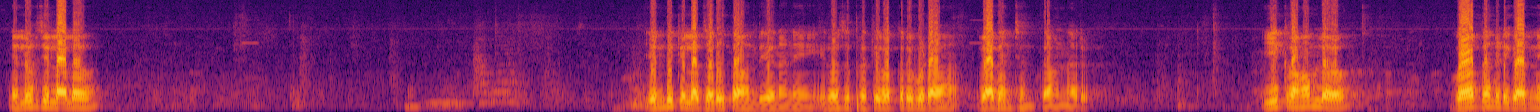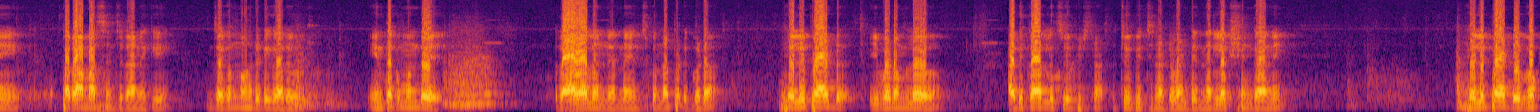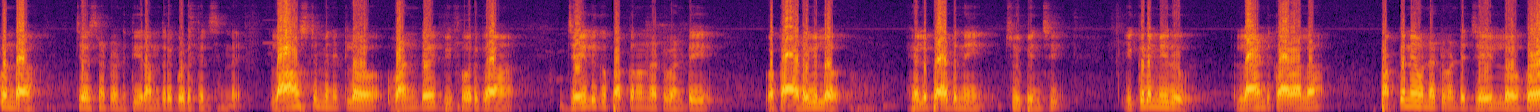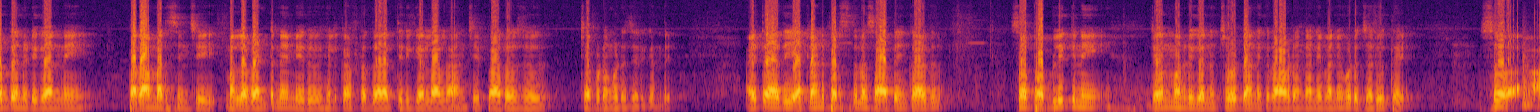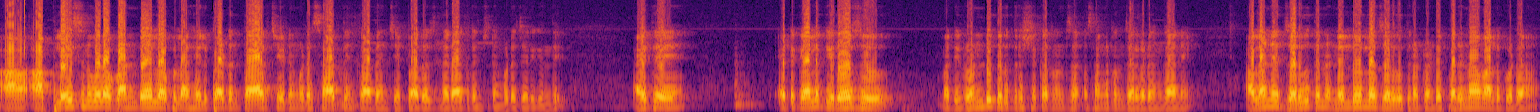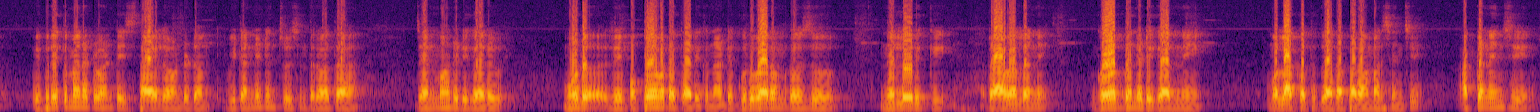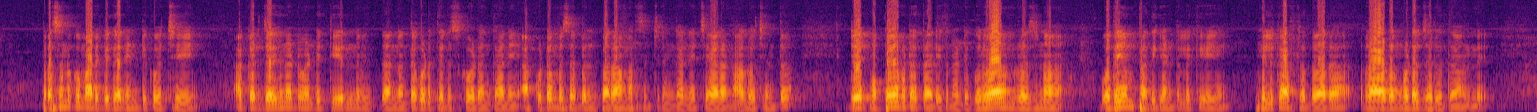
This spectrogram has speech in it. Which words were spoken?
నెల్లూరు జిల్లాలో ఎందుకు ఇలా జరుగుతూ ఉంది అని ఈరోజు ప్రతి ఒక్కరు కూడా వేదన చెందుతూ ఉన్నారు. ఈ క్రమంలో గోవర్ధన్ రెడ్డి గారిని పరామర్శించడానికి జగన్మోహన్ రెడ్డి గారు ఇంతకు ముందే రావాలని నిర్ణయించుకున్నప్పటికి కూడా హెలిప్యాడ్ ఇవ్వడంలో అధికారులు చూపించిన చూపించినటువంటి నిర్లక్ష్యం కానీ హెలిప్యాడ్ ఇవ్వకుండా చేసినటువంటి తీరు అందరికీ కూడా తెలిసిందే. లాస్ట్ మినిట్లో వన్ డే బిఫోర్గా జైలుకు పక్కన ఉన్నటువంటి ఒక అడవిలో హెలిప్యాడ్ని చూపించి ఇక్కడ మీరు ల్యాండ్ కావాలా? పక్కనే ఉన్నటువంటి జైల్లో గోవర్ధన్ రెడ్డి గారిని పరామర్శించి మళ్ళీ వెంటనే మీరు హెలికాప్టర్ ద్వారా తిరిగి వెళ్ళాలా అని చెప్పి ఆ రోజు చెప్పడం కూడా జరిగింది. అయితే అది ఎట్లాంటి పరిస్థితుల్లో సాధ్యం కాదు. సో పబ్లిక్ని జగన్మోహన్ రెడ్డి గారిని చూడడానికి రావడం కానీ ఇవన్నీ కూడా జరుగుతాయి. సో ఆ- ప్లేస్ని కూడా వన్ డే లోపల హెలిప్యాడ్ని తయారు చేయడం కూడా సాధ్యం కాదని చెప్పి ఆ రోజు నిరాకరించడం కూడా జరిగింది. అయితే ఎటకేళ్ళకి ఈరోజు మరి రెండు దురదృష్టకరణ సంఘటనలు జరగడం కానీ అలానే జరుగుతున్న నెల్లూరులో జరుగుతున్నటువంటి పరిణామాలు కూడా విపరీతమైనటువంటి స్థాయిలో ఉండడం వీటన్నిటిని చూసిన తర్వాత జగన్మోహన్ రెడ్డి గారు మూడో రేపు ముప్పై ఒకటో తారీఖున అంటే గురువారం రోజు నెల్లూరుకి రావాలని గోవర్ధన్ రెడ్డి గారిని ములాఖత్ ద్వారా పరామర్శించి అక్కడి నుంచి ప్రసన్న కుమార్ రెడ్డి గారి ఇంటికి వచ్చి అక్కడ జరిగినటువంటి తీరుని దాన్నంతా కూడా తెలుసుకోవడం కానీ ఆ కుటుంబ సభ్యులను పరామర్శించడం కానీ చేయాలన్న ఆలోచనతో రేపు ముప్పై ఒకటో తారీఖున అంటే గురువారం రోజున ఉదయం పది గంటలకి హెలికాప్టర్ ద్వారా రావడం కూడా జరుగుతూ ఉంది.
